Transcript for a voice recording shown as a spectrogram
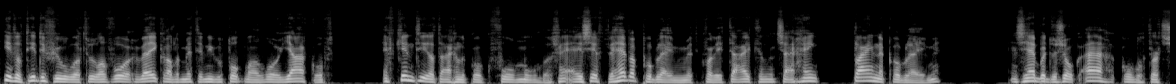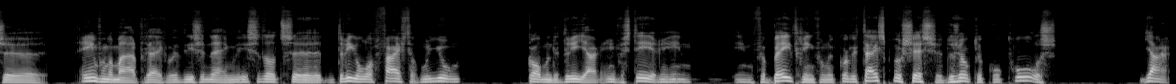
in dat interview wat we al vorige week hadden met de nieuwe topman Roy Jacobs, erkent hij dat eigenlijk ook volmondig. Hè? Hij zegt, we hebben problemen met kwaliteit en het zijn geen kleine problemen. En ze hebben dus ook aangekondigd dat ze, een van de maatregelen die ze nemen, is dat ze 350 miljoen de komende drie jaar investeren in, in verbetering van de kwaliteitsprocessen. Dus ook de controles. Ja,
